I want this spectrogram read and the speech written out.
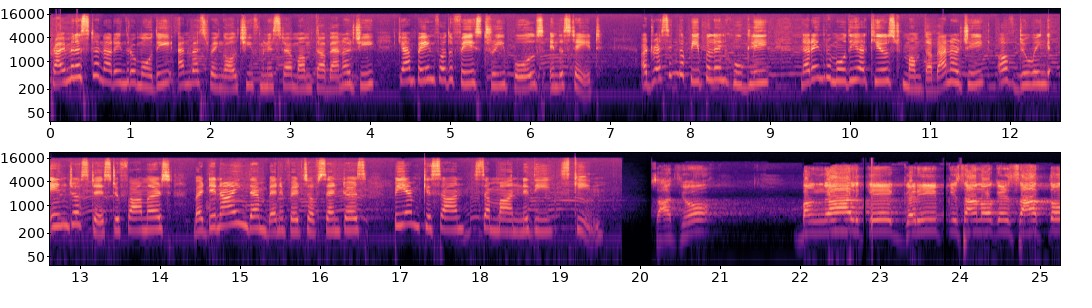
Prime Minister Narendra Modi and West Bengal Chief Minister Mamta Banerjee campaigned for the Phase 3 polls in the state. Addressing the people in Hooghly, Narendra Modi accused Mamta Banerjee of doing injustice to farmers by denying them benefits of centre's PM Kisan Samman Nidhi scheme. साथियों बंगाल के गरीब किसानों के साथ तो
